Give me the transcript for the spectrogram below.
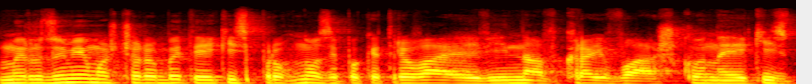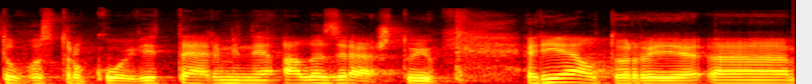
Ми розуміємо, що робити якісь прогнози, поки триває війна, вкрай важко на якісь довгострокові терміни. Але зрештою, ріелтори е,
